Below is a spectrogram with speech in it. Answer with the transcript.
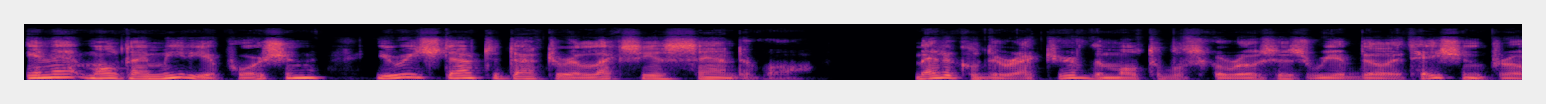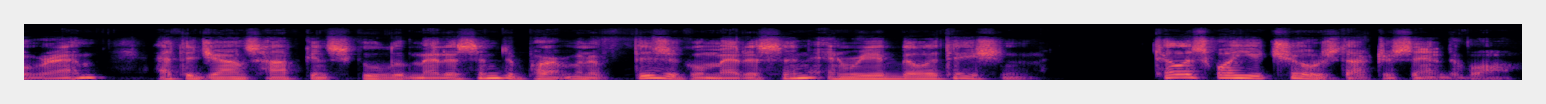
In that multimedia portion, you reached out to Dr. Alexius Sandoval, Medical Director of the Multiple Sclerosis Rehabilitation Program at the Johns Hopkins School of Medicine, Department of Physical Medicine and Rehabilitation. Tell us why you chose Dr. Sandoval.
